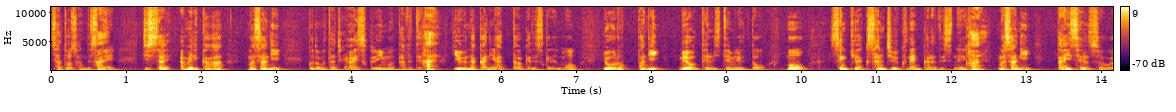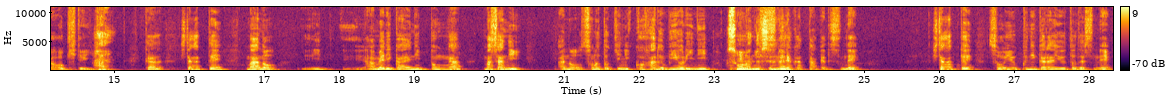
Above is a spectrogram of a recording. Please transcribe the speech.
佐藤さんですね、はい実際アメリカはまさに子どもたちがアイスクリームを食べてという中にあったわけですけれども、はい、ヨーロッパに目を転じてみるともう1939年からですね、はい、まさに大戦争が起きていて、はい、だしたがってまああのアメリカや日本がまさにあのその時に小春日和にそうなんですよね。なかったわけですね。したがってそういう国から言うとですね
